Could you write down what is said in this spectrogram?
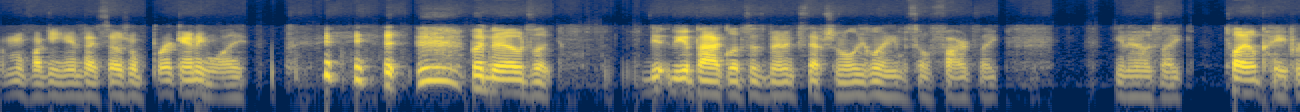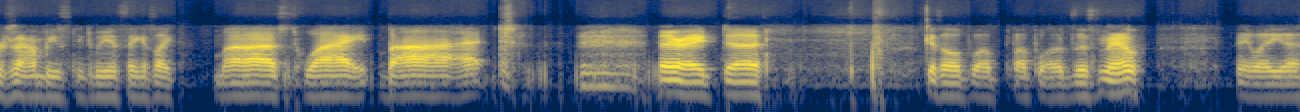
I'm a fucking antisocial prick anyway. but no, it's like the, the apocalypse has been exceptionally lame so far. It's like, you know, it's like toilet paper zombies need to be a thing. It's like must white but. All right, uh, guess I'll, I'll upload this now. Anyway, uh,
